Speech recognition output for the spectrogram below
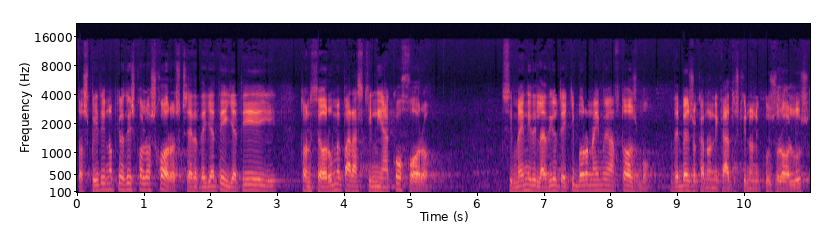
Το σπίτι είναι ο πιο δύσκολος χώρος. Ξέρετε γιατί; Γιατί τον θεωρούμε παρασκηνιακό χώρο. Σημαίνει δηλαδή ότι εκεί μπορώ να είμαι ο αυτός μου δεν παίζω κανονικά τους κοινωνικούς ρόλους,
